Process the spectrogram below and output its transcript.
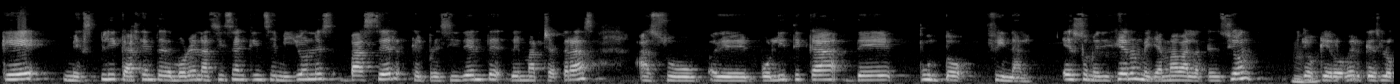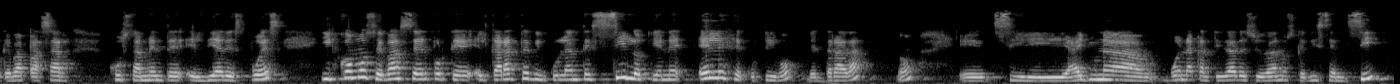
que me explica gente de Morena, si sean 15 millones, va a ser que el presidente dé marcha atrás a su eh, política de punto final. Eso me dijeron, me llamaba la atención. Yo quiero ver qué es lo que va a pasar justamente el día después y cómo se va a hacer porque el carácter vinculante sí lo tiene el Ejecutivo de entrada, ¿no? Eh, si hay una buena cantidad de ciudadanos que dicen sí,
